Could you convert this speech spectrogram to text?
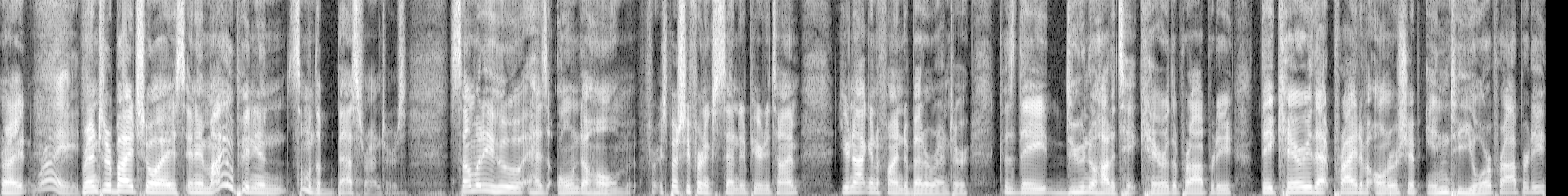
right? right Renter by choice. And in my opinion, some of the best renters. Somebody who has owned a home, for, especially for an extended period of time, you're not going to find a better renter because they do know how to take care of the property. They carry that pride of ownership into your property.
